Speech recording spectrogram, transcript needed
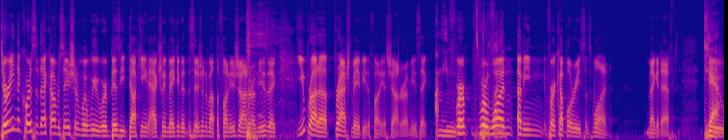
during the course of that conversation, when we were busy ducking, actually making a decision about the funniest genre of music, you brought up thrash may be the funniest genre of music. I mean, for for pretty funny. one, I mean, for a couple of reasons. One, Megadeth. Two, Yeah.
